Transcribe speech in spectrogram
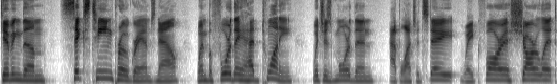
giving them 16 programs now when before they had 20, which is more than Appalachian State, Wake Forest, Charlotte,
